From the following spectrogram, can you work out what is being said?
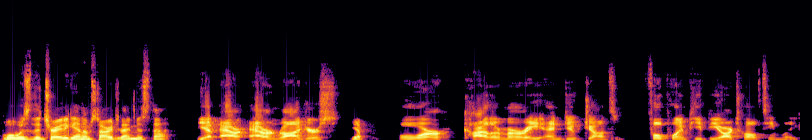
What was the trade again? I'm sorry, did I miss that? Yep, Aaron Rodgers. Yep. Or Kyler Murray and Duke Johnson full point PPR 12 team league,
